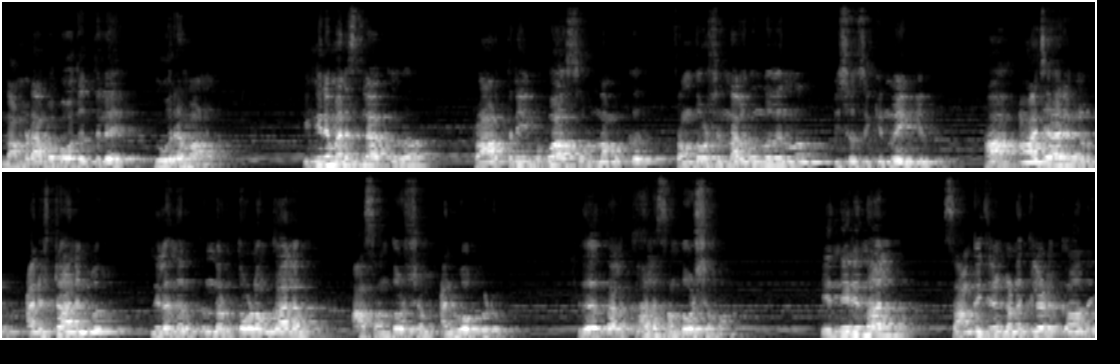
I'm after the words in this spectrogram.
നമ്മുടെ അവബോധത്തിലെ ദൂരമാണ്. ഇങ്ങനെ മനസ്സിലാക്കുക പ്രാർത്ഥനയും ഉപവാസവും നമുക്ക് സന്തോഷം നൽകുന്നുവെന്ന് വിശ്വസിക്കുന്നുവെങ്കിൽ ആ ആചാരങ്ങളും അനുഷ്ഠാനങ്ങളും നിലനിർത്തുന്നിടത്തോളം കാലം ആ സന്തോഷം അനുഭവപ്പെടും. ഇത് തൽക്കാല സന്തോഷമാണ്. എന്നിരുന്നാൽ സാഹചര്യം കണക്കിലെടുക്കാതെ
